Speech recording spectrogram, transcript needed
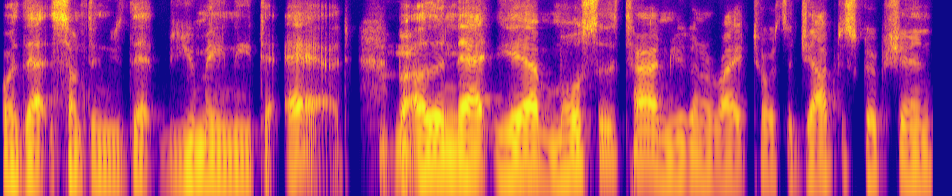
or that's something that you may need to add. Mm -hmm. But mm-hmm. other than that, yeah, most of the time you're going to write towards the job description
